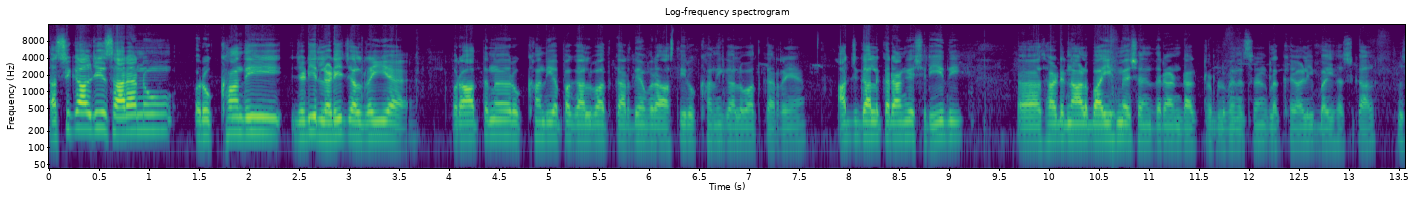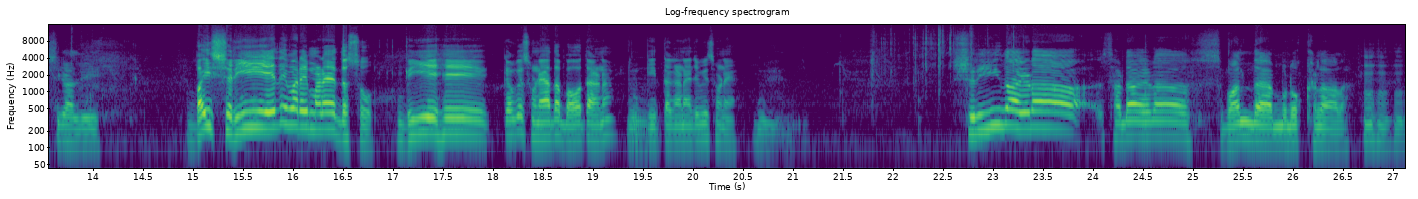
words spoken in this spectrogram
ਸਤਿ ਸ਼੍ਰੀ ਅਕਾਲ ਜੀ ਸਾਰਿਆਂ ਨੂੰ। ਰੁੱਖਾਂ ਦੀ ਜਿਹੜੀ ਲੜੀ ਚੱਲ ਰਹੀ ਹੈ ਪੁਰਾਤਨ ਰੁੱਖਾਂ ਦੀ ਆਪਾਂ ਗੱਲਬਾਤ ਕਰਦੇ ਹਾਂ ਵਿਰਾਸਤੀ ਰੁੱਖਾਂ ਦੀ ਗੱਲਬਾਤ ਕਰ ਰਹੇ ਹਾਂ। ਅੱਜ ਗੱਲ ਕਰਾਂਗੇ ਸ਼ਰੀਰ ਦੀ। ਅ, ਸਾਡੇ ਨਾਲ ਬਾਈ ਹਮੇਸ਼ਾ ਦੀ ਤਰ੍ਹਾਂ ਡਾਕਟਰ ਬਲਵਿੰਦਰ ਸਿੰਘ ਲੱਖੇ ਵਾਲੀ ਬਾਈ ਸਤਿ ਸ਼੍ਰੀ ਅਕਾਲ। ਸਤਿ ਸ਼੍ਰੀ ਅਕਾਲ ਜੀ। ਬਾਈ ਸ਼ਰੀਰ ਇਹਦੇ ਬਾਰੇ ਮਾੜਾ ਦੱਸੋ ਵੀ ਇਹ ਕਿਉਂਕਿ ਸੁਣਿਆ ਤਾਂ ਬਹੁਤ ਹੈ ਨਾ ਗੀਤਾਂ ਗਾਣਿਆਂ 'ਚ ਵੀ ਸੁਣਿਆ। ਸਰੀਰ ਦਾ ਜਿਹੜਾ ਸਾਡਾ ਜਿਹੜਾ ਸਬੰਧ ਹੈ ਮਨੁੱਖ ਨਾਲ ਹੂੰ ਹੂੰ ਹੂੰ।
